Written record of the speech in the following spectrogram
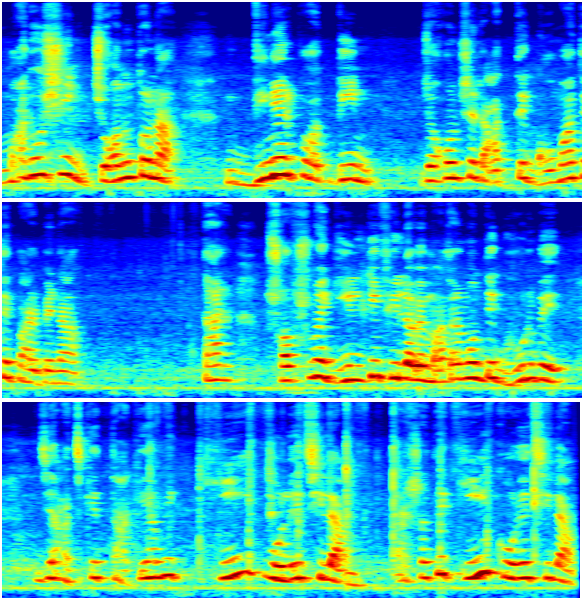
মানসিক যন্ত্রণা দিনের পর দিন, যখন সে রাত্রে ঘুমাতে পারবে না, তার সবসময় গিলটি ফিল হবে, মাথার মধ্যে ঘুরবে যে আজকে তাকে আমি কি বলেছিলাম, তার সাথে কি করেছিলাম?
